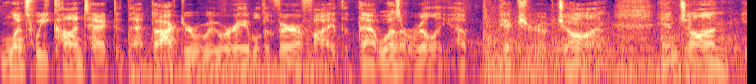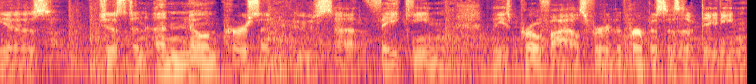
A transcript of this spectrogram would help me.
Once we contacted that doctor, we were able to verify that that wasn't really a picture of John. And John is just an unknown person who's uh, faking these profiles for the purposes of dating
